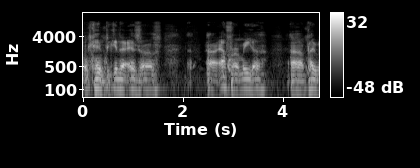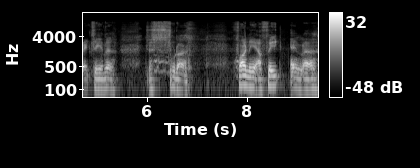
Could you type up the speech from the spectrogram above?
we came together as a, a Alpha Omega uh, playback theatre, just sort of finding our feet. And uh,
